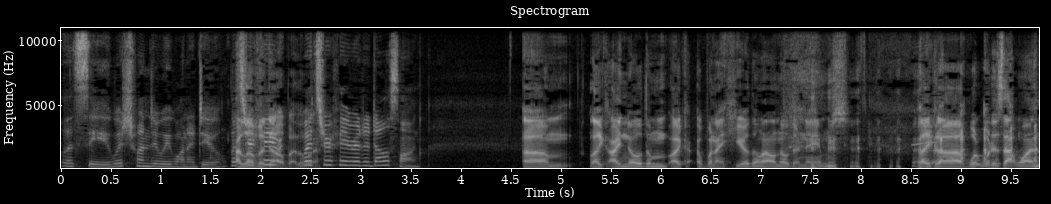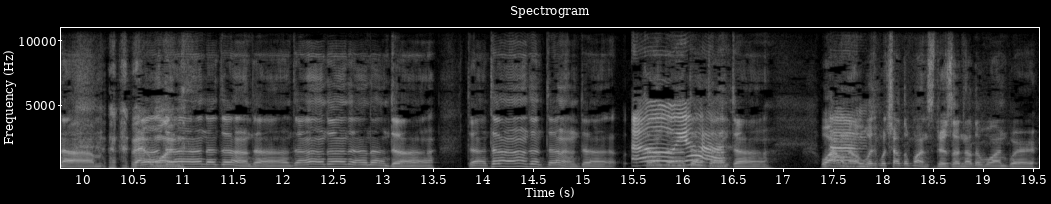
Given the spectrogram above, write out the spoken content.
let's see. Which one do we want to do? What's I love your Adele, favorite- by the What's way. your favorite Adele song? Um, like I know them. Like when I hear them, I don't know their names. like uh, what what is that one? Um, That one. Oh, yeah. Well, I don't Um, know. What, which other ones? There's another one where.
